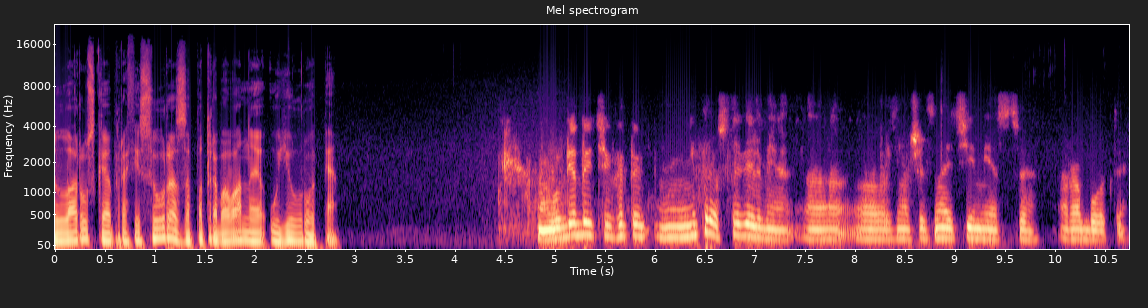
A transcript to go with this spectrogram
беларуская прафесура запатрабаваная ў Еўропе. Вы ведаеце гэта не проста вельмі а, а, значит знайсці месцы работы.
